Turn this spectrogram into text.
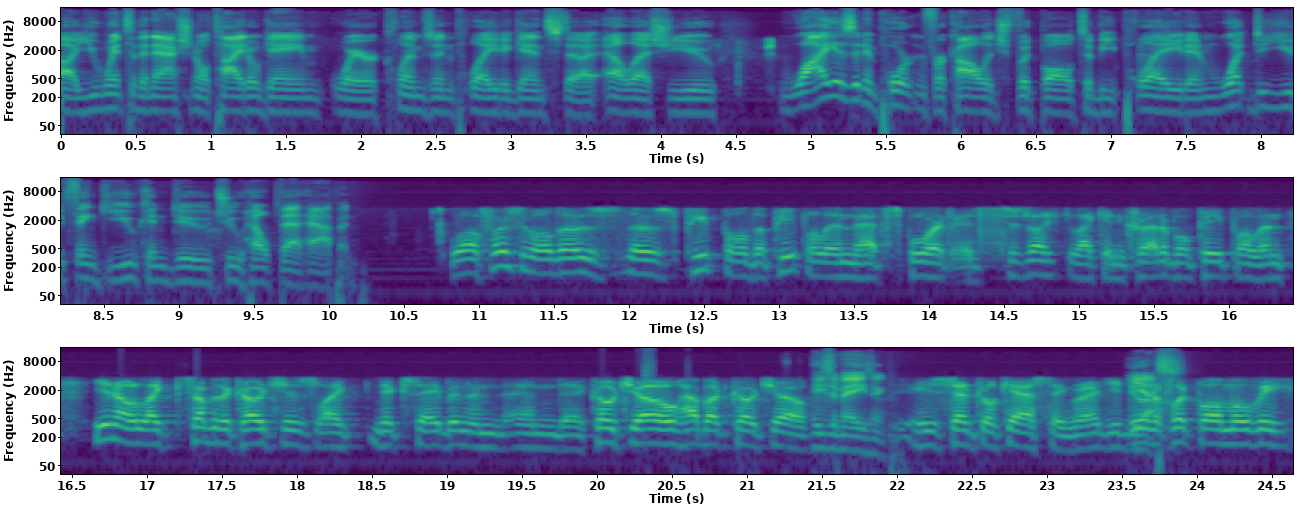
Uh, you went to the national title game where Clemson played against uh, LSU. Why is it important for college football to be played, and what do you think you can do to help that happen? Well, first of all, those those people, the people in that sport, it's just like like incredible people, and you know, like some of the coaches, like Nick Saban and and uh, Coach O. How about Coach O? He's amazing. He's central casting, right? You're doing Yes. a football movie,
